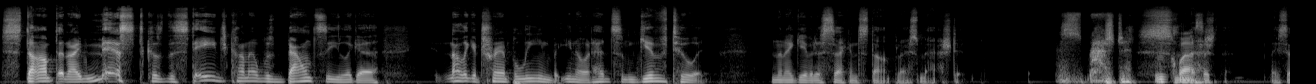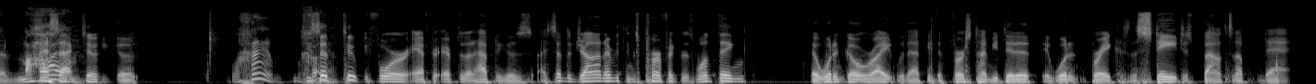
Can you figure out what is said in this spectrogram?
stomped and I missed because the stage kind of was bouncy, like a not like a trampoline, but you know, it had some give to it. And then I gave it a second stomp and I smashed it. Smashed it. It classic. it. They said, Last act Mahayam. too. He goes, L'chaim. He said too before after after that happened. He goes, I said to Jon, everything's perfect. There's one thing that wouldn't go right. Would that be the first time you did it? It wouldn't break because the stage is bouncing up and down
